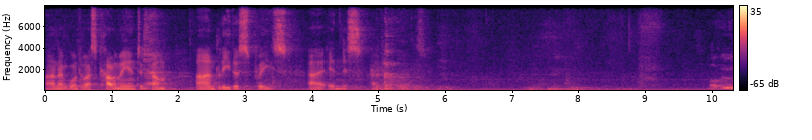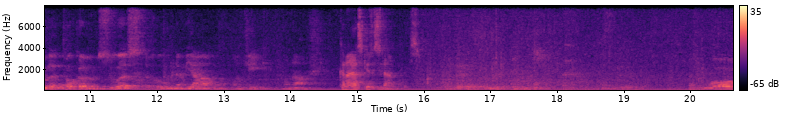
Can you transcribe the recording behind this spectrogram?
And I'm going to ask Callum Ian to come and lead us, please, uh, in this. Can I ask you to stand, please? Whoa.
